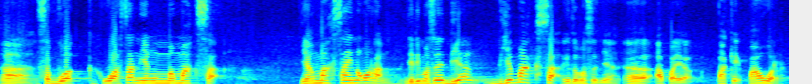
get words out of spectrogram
nah, sebuah kekuasaan yang memaksa yang maksain orang. Jadi maksudnya dia dia maksa gitu maksudnya. Eh, apa ya? Pakai power.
